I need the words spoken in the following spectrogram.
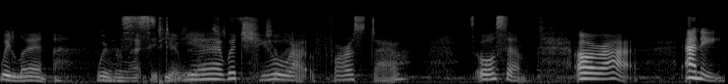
we learnt. We're relaxed here. We're yeah, we're chill, chill at Forrestdale. It's awesome. All right. Annie,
